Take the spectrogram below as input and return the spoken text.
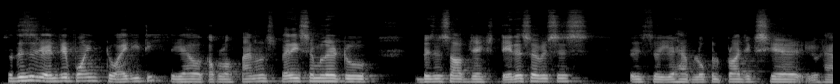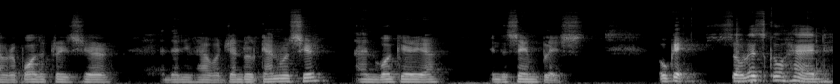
So this is your entry point to IDT so you have a couple of panels very similar to business objects data services. So you have local projects here you have repositories here and then you have a general canvas here and work area in the same place. Okay so let's go ahead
